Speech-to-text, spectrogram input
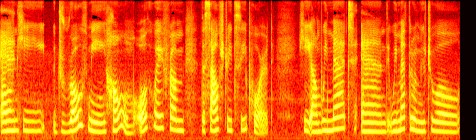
And he drove me home all the way from the south street seaport. He um we met and we met through a mutual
